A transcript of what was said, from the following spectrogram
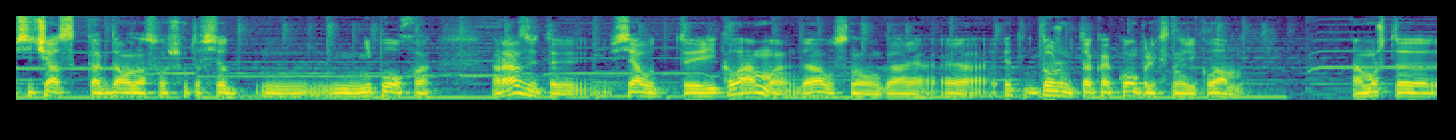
сейчас, когда у нас, в общем-то, все неплохо развито, вся вот реклама, да, условно говоря, э, это должен быть такая комплексная реклама. Потому что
